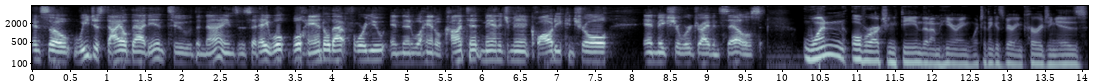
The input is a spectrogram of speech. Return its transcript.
And so we just dialed that into the nines and said, hey, we'll we'll handle that for you, and then we'll handle content management, quality control, and make sure we're driving sales. One overarching theme that I'm hearing, which I think is very encouraging, is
